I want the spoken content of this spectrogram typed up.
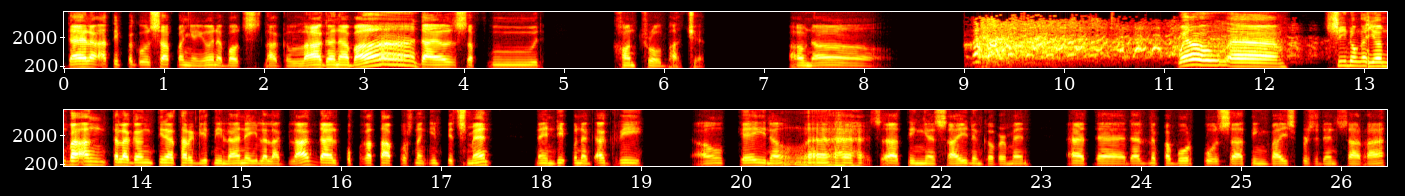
Dahil ang ating pag-uusapan ngayon about laglaga na ba dahil sa food control budget. Oh no. Well, um, sino ngayon ba ang talagang tinatarget nila na ilalaglag dahil po pagkatapos ng impeachment na hindi po nag-agree okay, no, sa ating uh, side ng government at uh, dahil nagpabor po sa ating Vice President Sara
